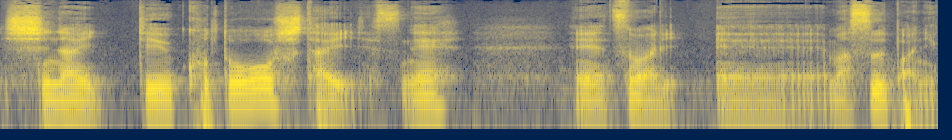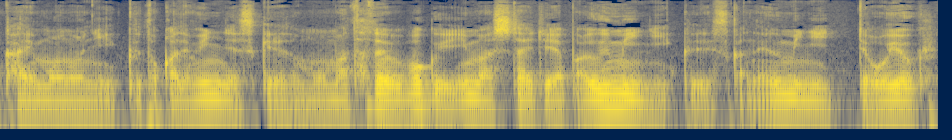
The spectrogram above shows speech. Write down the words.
しないっていうことをしたいですね。えーつまり、えーまあ、スーパーに買い物に行くとかでもいいんですけれども、まあ、例えば僕今したいとやっぱ海に行くですかね。海に行って泳ぐ。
